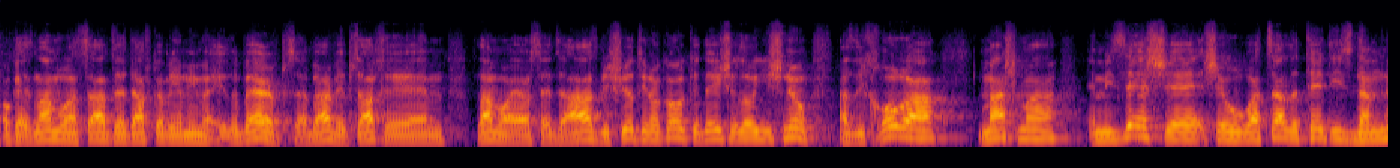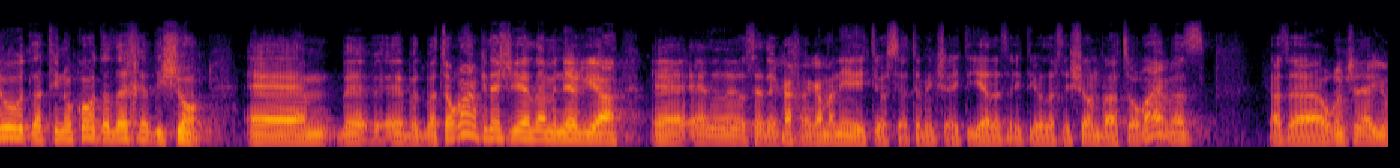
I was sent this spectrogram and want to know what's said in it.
אוקיי, אז למה הוא עשה את זה דווקא בימים האלו? בערב, בערבי פסח, למה הוא היה עושה את זה אז? בשביל תינוקות כדי שלא יישנו. אז לכאורה, משמע מזה ש, שהוא רצה לתת הזדמנות לתינוקות ללכת לישון. אמ, בצהריים כדי שיהיה להם אנרגיה אה, אה, לליל הסדר. ככה גם אני הייתי עושה תמיד כשהייתי ילד, הייתי הולך לישון בצהריים, ואז... אז ההורים שלי היו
